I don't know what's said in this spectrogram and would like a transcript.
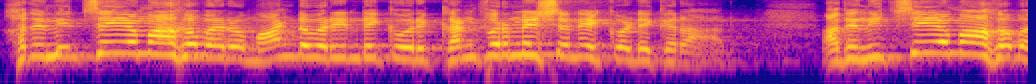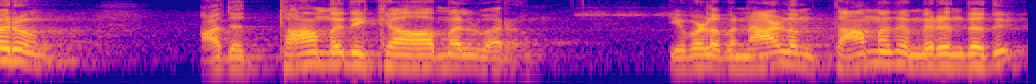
அது நிச்சயமாக வரும். ஆண்டவர் இன்றைக்கு ஒரு கன்ஃபர்மேஷனை கொடுக்கிறார். அது நிச்சயமாக வரும். அது தாமதிக்காமல் வரும். இவ்வளவு நாளும் தாமதம் இருந்தது.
